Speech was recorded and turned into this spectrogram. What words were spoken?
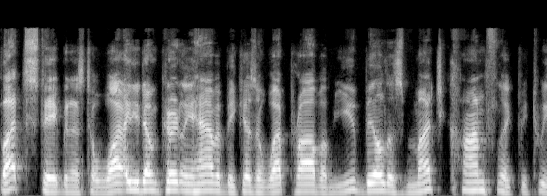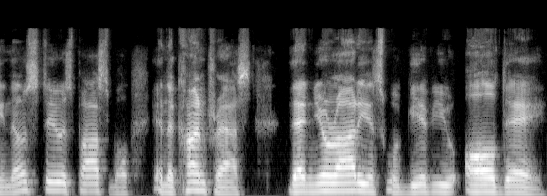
but statement as to why you don't currently have it because of what problem you build as much conflict between those two as possible in the contrast then your audience will give you all day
